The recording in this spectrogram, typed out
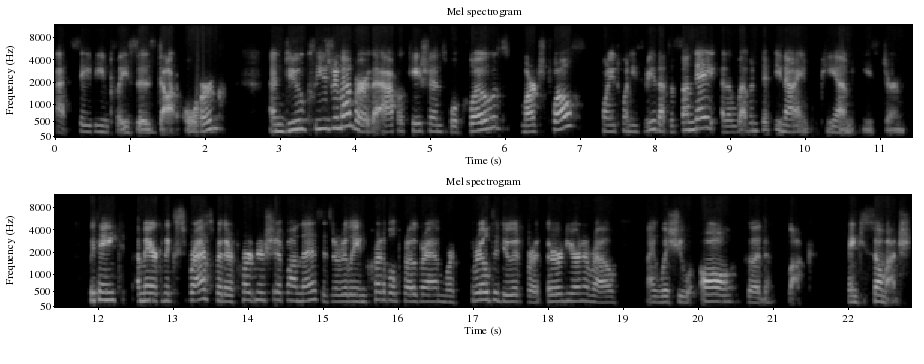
at savingplaces.org. And do please remember that applications will close March 12th, 2023. That's a Sunday at 11:59 p.m. Eastern. We thank American Express for their partnership on this. It's a really incredible program. We're thrilled to do it for a third year in a row. I wish you all good luck. Thank you so much.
